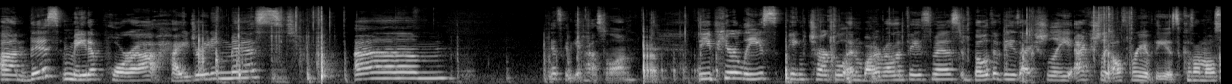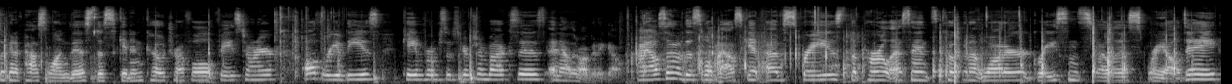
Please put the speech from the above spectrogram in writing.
Um, this Made-a-Pora Hydrating Mist. Um, it's gonna get passed along. The Purlisse Pink Charcoal and Watermelon Face Mist. Both of these actually, actually all three of these, because I'm also gonna pass along this, the Skin & Co. Truffle Face Toner. All three of these came from subscription boxes, and now they're all gonna go. I also have this little basket of sprays, the Pearl Essence Coconut Water, Grace and Stella Spray All Day,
